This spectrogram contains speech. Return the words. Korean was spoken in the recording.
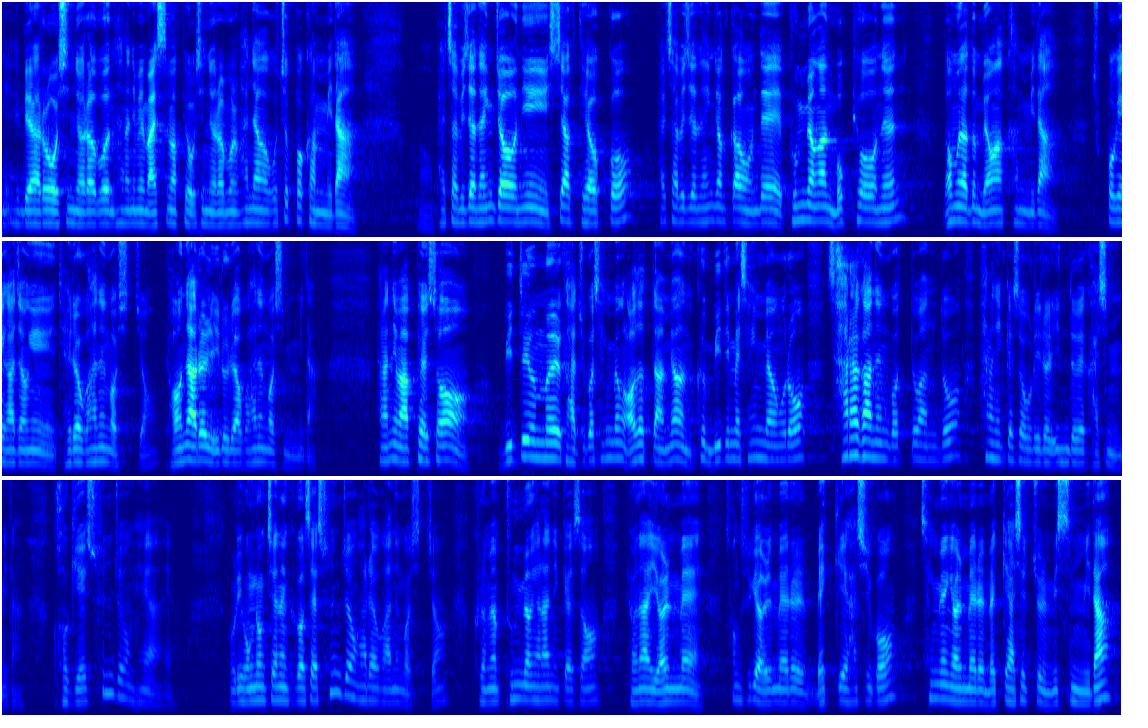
예배하러 오신 여러분, 하나님의 말씀 앞에 오신 여러분 환영하고 축복합니다. 어, 8차 비전 행전이 시작되었고 8차 비전 행전 가운데 분명한 목표는 너무나도 명확합니다. 축복의 가정이 되려고 하는 것이죠. 변화를 이루려고 하는 것입니다. 하나님 앞에서 믿음을 가지고 생명을 얻었다면 그 믿음의 생명으로 살아가는 것 또한도 하나님께서 우리를 인도해 가십니다. 거기에 순종해야 해요. 우리 공동체는 그것에 순종하려고 하는 것이죠. 그러면 분명히 하나님께서 변화의 열매, 성숙의 열매를 맺게 하시고 생명 열매를 맺게 하실 줄 믿습니다.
